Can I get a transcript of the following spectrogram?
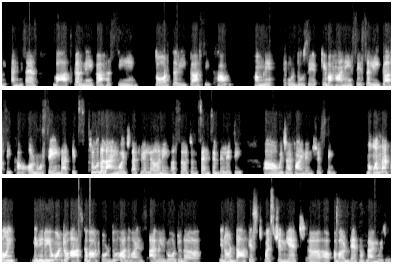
he, and he says baat karne ka hasin तौर तरीका सीखा हमने उर्दू से के बहाने से सलीका सीखा almost saying that it's through the language that we are learning a certain sensibility uh, mm. which I find interesting. But on that point, Nidhi, do you want to ask about Urdu? Otherwise, I will go to the you know darkest question yet uh, about death of languages.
